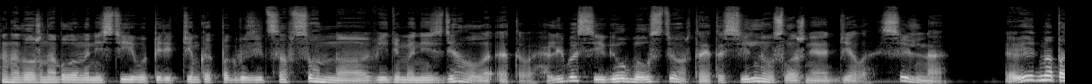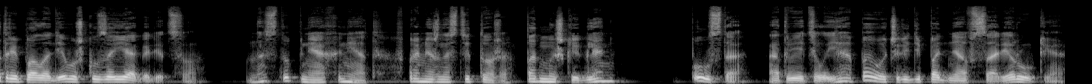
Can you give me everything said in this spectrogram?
Она должна была нанести его перед тем, как погрузиться в сон, но, видимо, не сделала этого. Либо сигил был стерт, а это сильно усложняет дело. Сильно». Ведьма потрепала девушку за ягодицу. «На ступнях нет. В промежности тоже. Подмышки глянь». «Пусто», — ответил я, по очереди подняв Саре руки.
